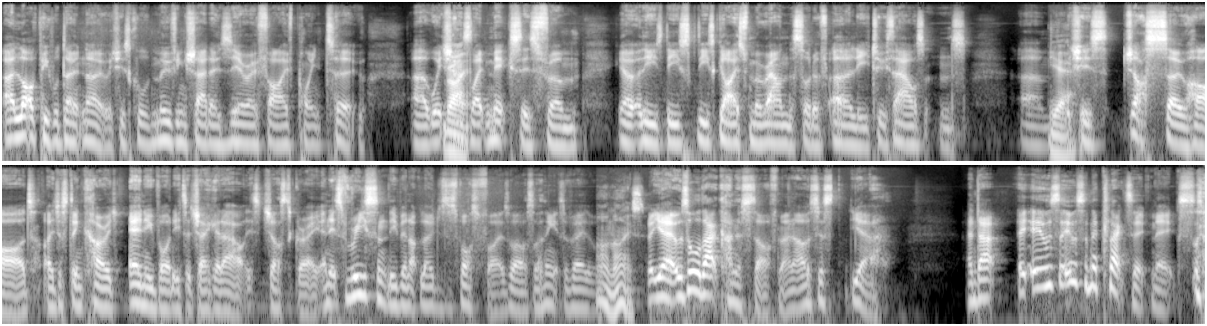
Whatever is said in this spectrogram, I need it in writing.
a lot of people don't know which is called moving shadow 05.2 uh, which has like mixes from you know these these these guys from around the sort of early 2000s um, Yeah. which is just so hard. I just encourage anybody to check it out. It's just great. And it's recently been uploaded to spotify as well so i think it's available. Oh nice. But yeah it was all that kind of stuff man. I was just yeah. And that it, it was it was an eclectic mix.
